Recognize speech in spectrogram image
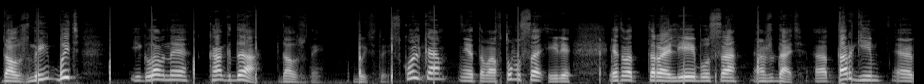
должны быть, и главное, когда должны быть. То есть сколько этого автобуса или этого троллейбуса ждать. Э, торги э,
